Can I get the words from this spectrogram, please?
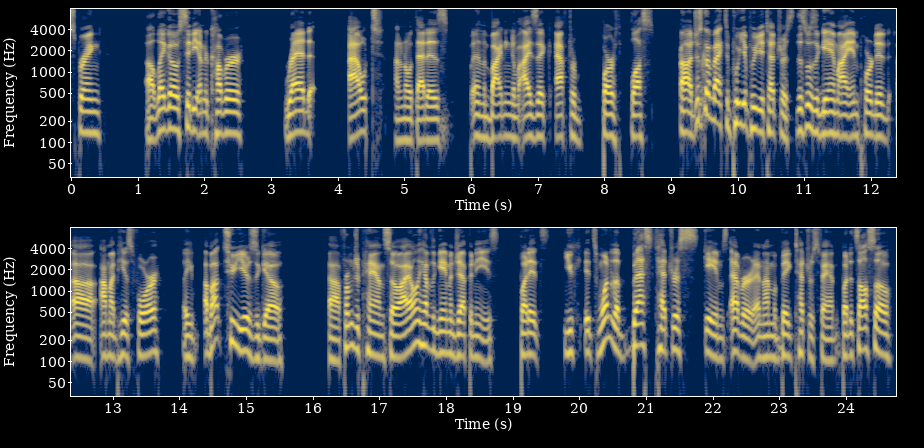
spring, uh, Lego City Undercover, Red Out. I don't know what that is, and the Binding of Isaac After Birth Plus. Uh, just going back to Puyo Puyo Tetris. This was a game I imported uh, on my PS4 like about two years ago uh, from Japan. So I only have the game in Japanese, but it's you. It's one of the best Tetris games ever, and I'm a big Tetris fan. But it's also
